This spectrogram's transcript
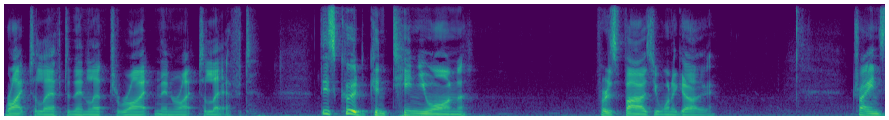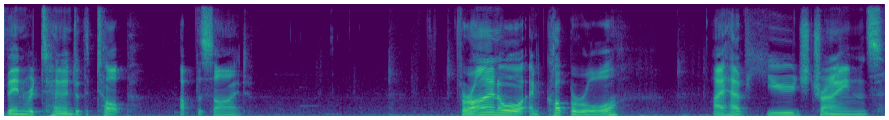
right to left and then left to right and then right to left. This could continue on for as far as you want to go. Trains then return to the top up the side. For iron ore and copper ore, I have huge trains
